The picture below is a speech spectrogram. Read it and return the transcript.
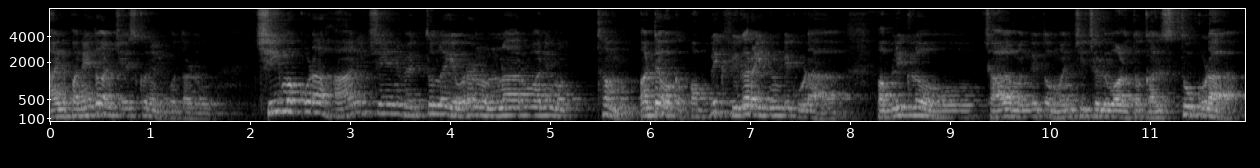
ఆయన పనేదో ఆయన చేసుకొని వెళ్ళిపోతాడు. చీమ కూడా హాని చేయని వ్యక్తుల్లో ఎవరైనా ఉన్నారు అని మొత్తం అంటే ఒక పబ్లిక్ ఫిగర్ అయ్యుండి కూడా పబ్లిక్లో చాలా మందితో మంచి చెడు వాళ్ళతో కలుస్తూ కూడా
